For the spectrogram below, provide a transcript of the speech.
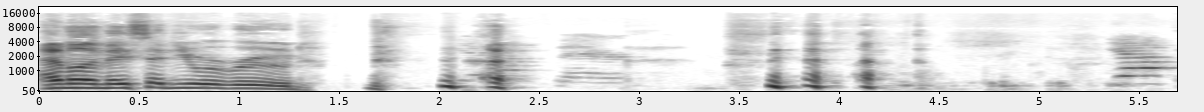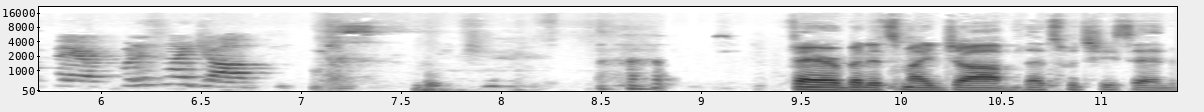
Emily, they said you were rude. Yeah, fair. yeah, fair. But it's my job. Fair, but it's my job. That's what she said.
